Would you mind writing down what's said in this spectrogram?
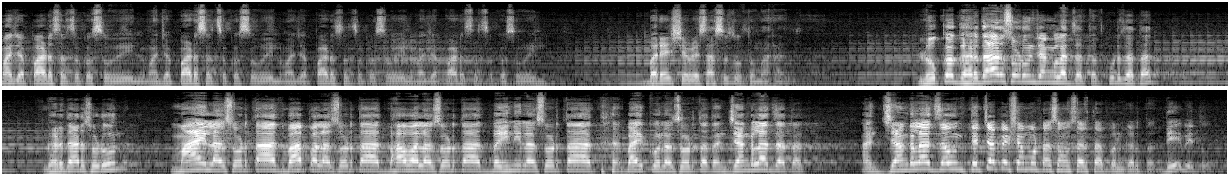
माझ्या पाडसाचं कसं होईल? माझ्या पाडसाचं कसं होईल? माझ्या पाडसाचं कसं होईल? माझ्या पाडसाचं कसं होईल? बरेचशा वेळेस असंच होतं महाराज. लोक घरदार सोडून जंगलात जातात. कुठं जातात? घरदार सोडून मायला सोडतात बापाला सोडतात भावाला सोडतात बहिणीला सोडतात बायकोला सोडतात आणि जंगलात जातात. आणि जंगलात जाऊन त्याच्यापेक्षा मोठा संसार स्थापन करतात. देव येतो.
